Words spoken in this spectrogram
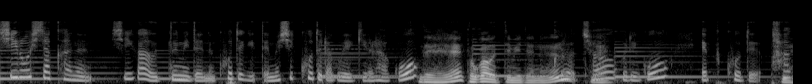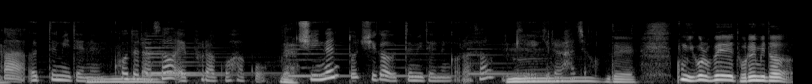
C로 시작하는 C가 으뜸이 되는 코드이기 때문에 C 코드라고 얘기를 하고 네, 도가 으뜸이 되는 그렇죠. 네. 그리고 F 코드, 파가 네. 으뜸이 되는 음. 코드라서 F라고 하고 네. G는 또 G가 으뜸이 되는 거라서 이렇게 음. 얘기를 하죠. 네. 그럼 이걸 왜 도레미다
